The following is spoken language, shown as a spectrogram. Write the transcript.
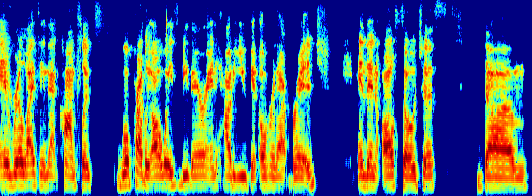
and realizing that conflicts will probably always be there and how do you get over that bridge and then also just the um,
